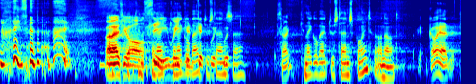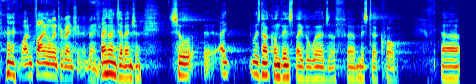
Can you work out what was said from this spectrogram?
Well, as you all Can I, see, can we I go could. back could- to we- we- Stan's, uh, Sorry? can I go back to Stan's point or not? Go ahead. One final intervention. Final intervention. So uh, I was not convinced by the words of uh, Mr. Crow. Uh,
